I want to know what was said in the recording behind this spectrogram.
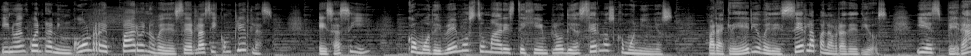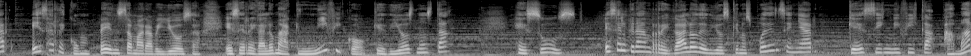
y no encuentra ningún reparo en obedecerlas y cumplirlas. Es así como debemos tomar este ejemplo de hacernos como niños para creer y obedecer la palabra de Dios y esperar esa recompensa maravillosa, ese regalo magnífico que Dios nos da. Jesús es el gran regalo de Dios que nos puede enseñar qué significa amar.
